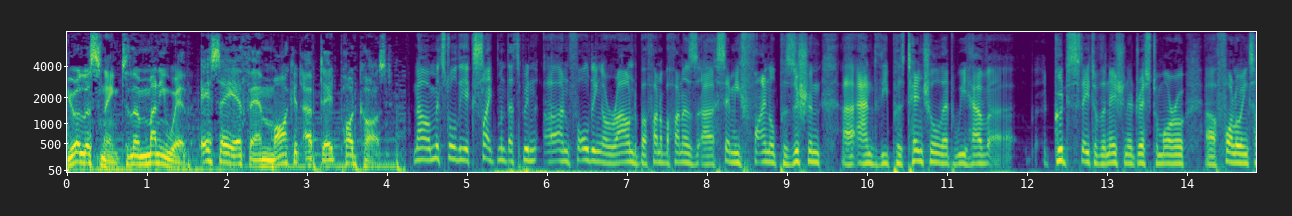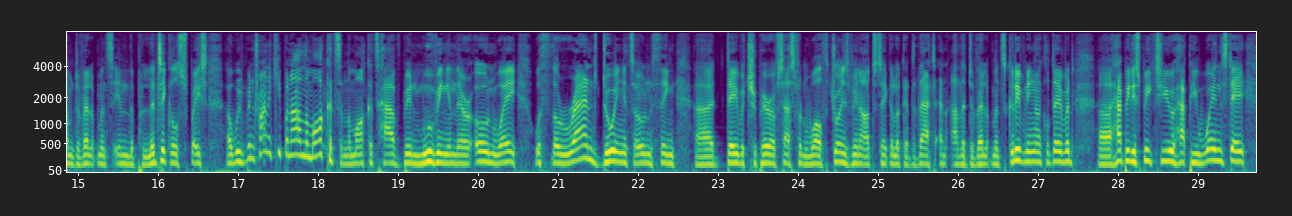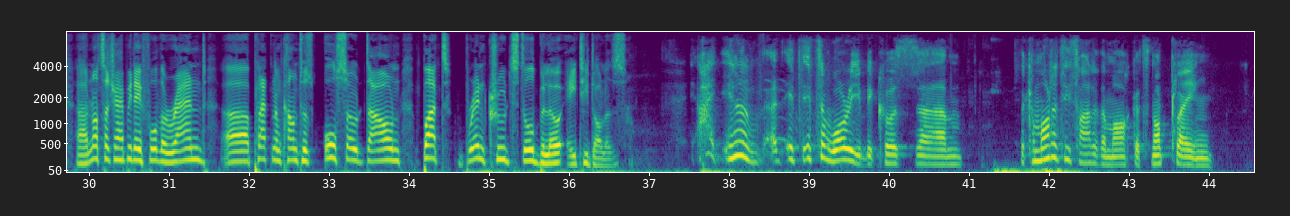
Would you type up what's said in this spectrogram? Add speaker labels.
Speaker 1: You're listening to the MoneyWeb SAFM Market Update Podcast.
Speaker 2: Now, amidst all the excitement that's been uh, unfolding around Bafana Bafana's uh, semi final position uh, and the potential that we have uh, good State of the Nation address tomorrow uh, following some developments in the political space. Uh, we've been trying to keep an eye on the markets, and the markets have been moving in their own way with the Rand doing its own thing. Uh, David Shapiro of Sasfin Wealth joins me now to take a look at that and other developments. Good evening, Uncle David. Uh, happy to speak to you. Happy Wednesday. Uh, not such a happy day for the Rand. Uh, platinum counters also down, but Brent crude still below $80.
Speaker 3: I, you know, it, it's a worry because um, the commodity side of the market's not playing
